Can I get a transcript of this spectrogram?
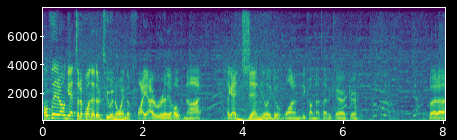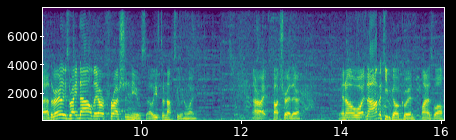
Hopefully they don't get to the point that they're too annoying to fight. I really hope not. Like, I genuinely don't want him to become that type of character. But uh, at the very least, right now, they are fresh and new. So at least they're not too annoying. All right, caught you right there. You know what? Nah, I'm to keep Goku in. Might as well.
